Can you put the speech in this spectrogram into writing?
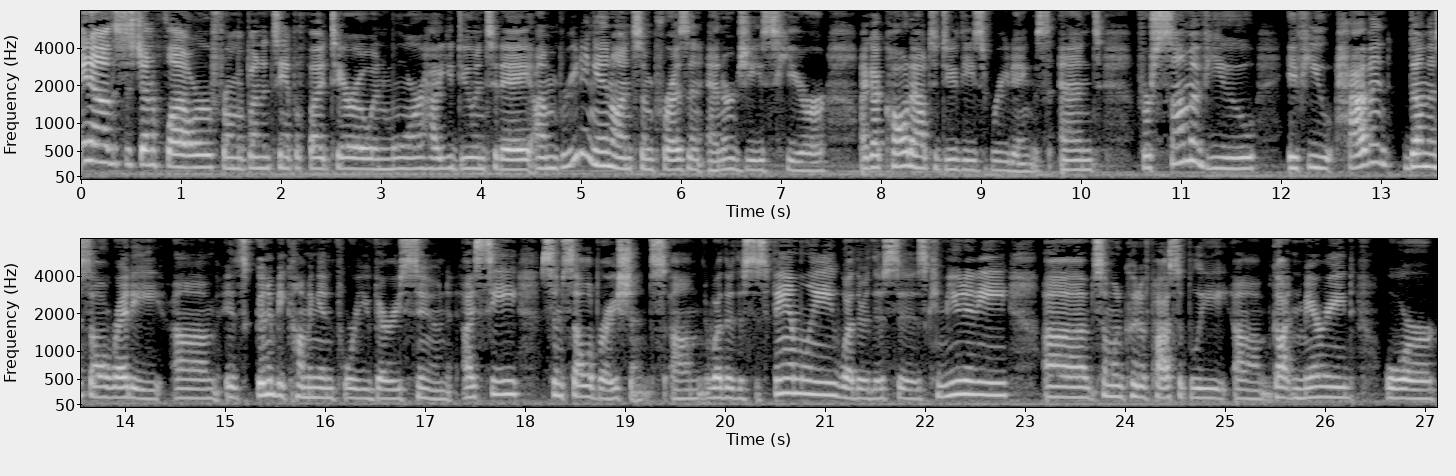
Hey now, this is Jenna Flower from Abundance Amplified Tarot and more. How you doing today? I'm reading in on some present energies here. I got called out to do these readings and for some of you, if you haven't done this already, um, it's going to be coming in for you very soon. I see some celebrations, um, whether this is family, whether this is community. Uh, someone could have possibly um, gotten married or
